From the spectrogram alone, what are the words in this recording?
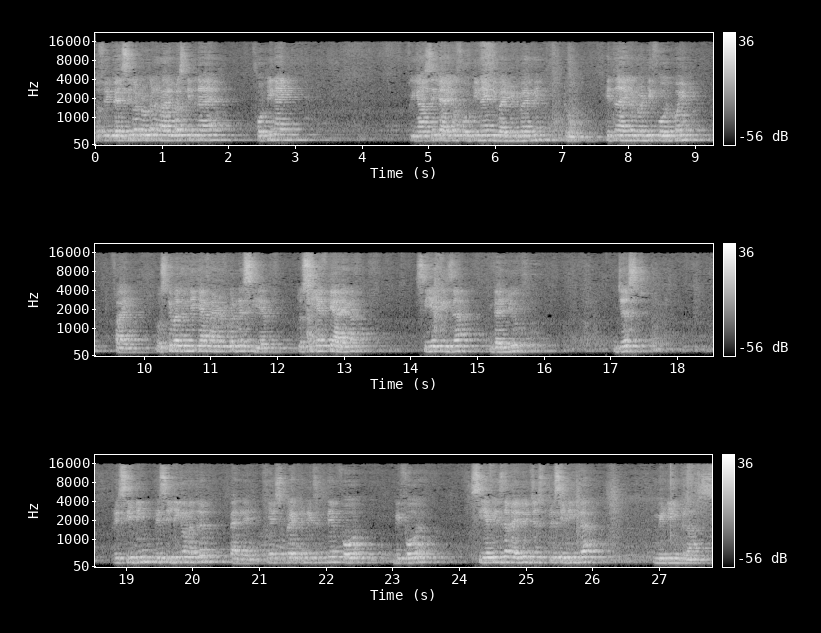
तो फ्रीक्वेंसी का टोटल हमारे पास कितना है? फोर्टी नाइन तो यहाँ से क्या आएगा? फोर्टी नाइन डिवाइडेड बाई में टू कितना आएगा? ट्वेंटी फोर पॉइंट फाइव उसके बाद हमने क्या फाइंड आउट करना है? सी एफ़ तो सी एफ़ क्या आएगा? C F is the value just preceding preceding का मतलब पहले। या इस ब्रैकेट लिख सकते हैं for before C F is the value just preceding the medium class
